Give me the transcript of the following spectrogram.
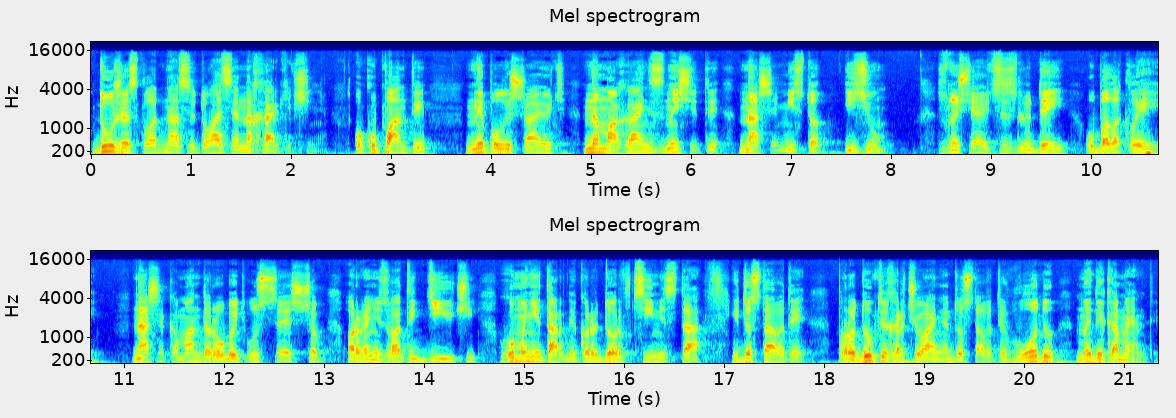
Дуже складна ситуація на Харківщині. Окупанти не полишають намагань знищити наше місто Ізюм, знущаються з людей у Балаклеї. Наша команда робить усе, щоб організувати діючий гуманітарний коридор в ці міста і доставити продукти харчування, доставити воду, медикаменти.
